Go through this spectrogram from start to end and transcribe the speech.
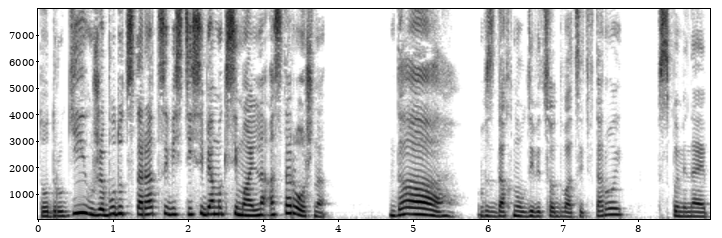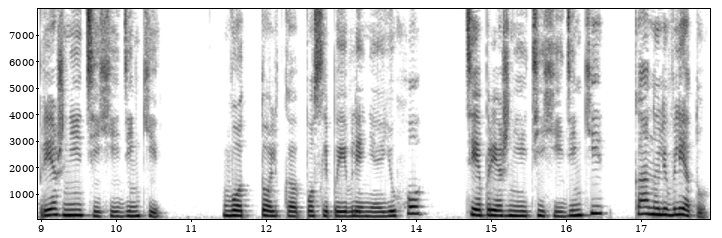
то другие уже будут стараться вести себя максимально осторожно. Да, вздохнул 922, вспоминая прежние тихие деньки. Вот только после появления Юхо те прежние тихие деньки канули в лету.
